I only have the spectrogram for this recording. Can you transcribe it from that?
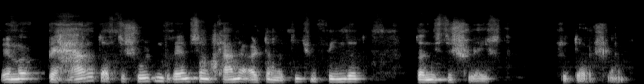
Wenn man beharrt auf die Schuldenbremse und keine Alternativen findet, dann ist es schlecht für Deutschland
